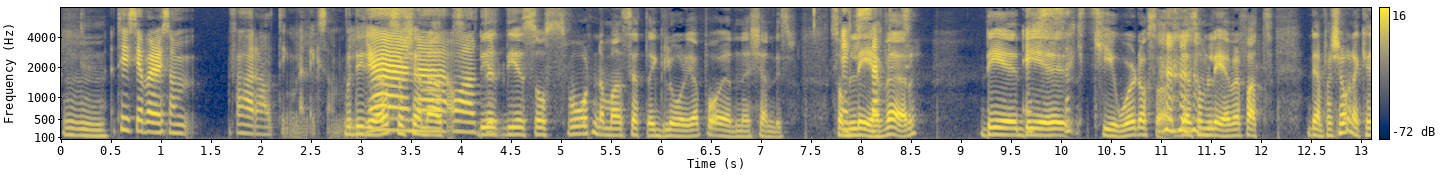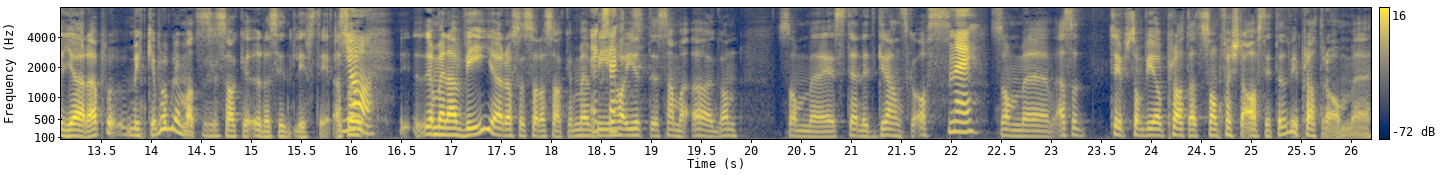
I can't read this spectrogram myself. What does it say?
Mm. Tills jag började liksom få höra allting med liksom Men det är det jag också känner att allt det, det är så svårt när man sätter gloria på en kändis som Exakt. lever. Det, det är Exakt. keyword också, den som lever för att den personen kan göra mycket problematiska saker under sin livstid. Alltså, Ja. Jag menar vi gör också sådana saker men vi Exakt. har ju inte samma ögon som eh, ständigt granskar oss. Nej, Som, eh, alltså typ som vi har pratat, som första avsnittet vi pratade om eh,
